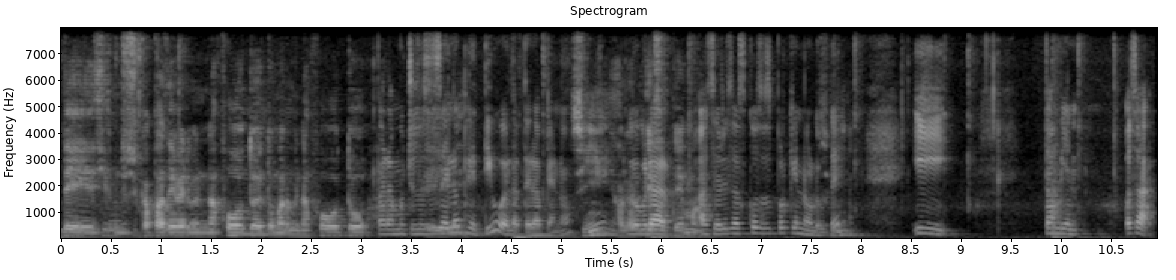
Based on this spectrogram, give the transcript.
de decirme yo soy capaz de verme en una foto, de tomarme una foto. Para muchos ese es el eh, objetivo de la terapia, ¿no? Sí, hablar Lograr de ese tema. hacer esas cosas porque no los dejan. Y también, o sea,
